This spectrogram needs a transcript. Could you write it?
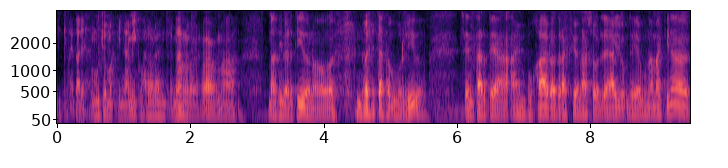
y que me parece mucho más dinámico a la hora de entrenar, la verdad, más, más divertido, no, no es tan aburrido sentarte a, empujar o a traccionar sobre algo de una máquina.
